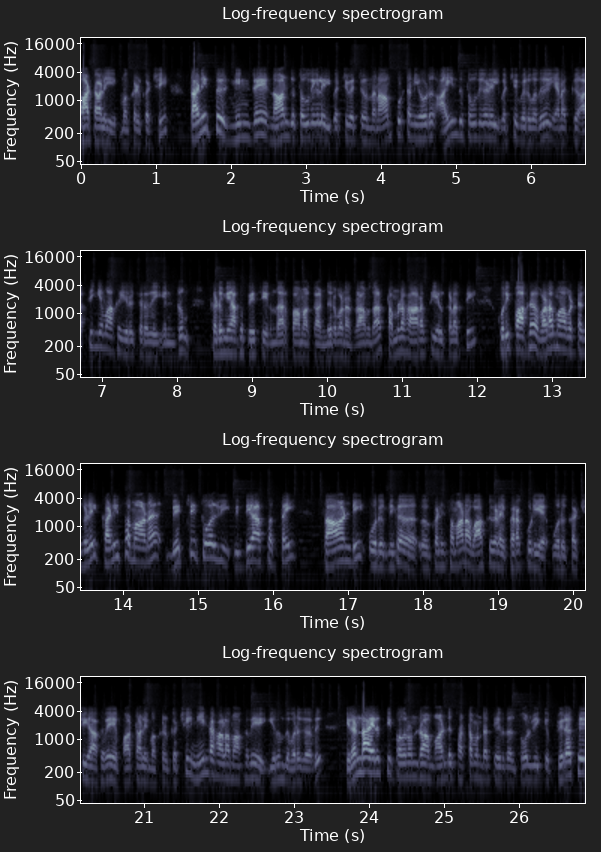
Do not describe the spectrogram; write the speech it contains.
பாட்டாளி மக்கள் கட்சி. தனித்து நின்றே நான்கு தொகுதிகளில் வெற்றி பெற்றிருந்த நாம் கூட்டணியோடு ஐந்து தொகுதிகளில் வெற்றி பெறுவது எனக்கு அசிங்கமாக இருக்கிறது என்றும் கடுமையாக பேசியிருந்தார் பாமக நிறுவனர் ராமதாஸ். தமிழக அரசியல் களத்தில் குறிப்பாக வட மாவட்டங்களில் கணிசமான வெற்றி தோல்வி வித்தியாசத்தை தாண்டி ஒரு மிக கணிசமான வாக்குகளை பெறக்கூடிய ஒரு கட்சியாகவே பாட்டாளி மக்கள் கட்சி நீண்ட காலமாகவே இருந்து வருகிறது. இரண்டாயிரத்தி பதினொன்றாம் ஆண்டு சட்டமன்ற தேர்தல் தோல்விக்கு பிறகு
